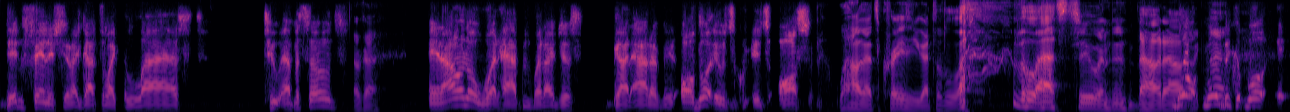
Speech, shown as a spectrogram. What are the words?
Didn't finish it. I got to like the last two episodes. Okay. And I don't know what happened, but I just got out of it. Although it was it's awesome. Wow, that's crazy. You got to the, la- the last two and then bowed out. well, Like, well, because, well, it,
